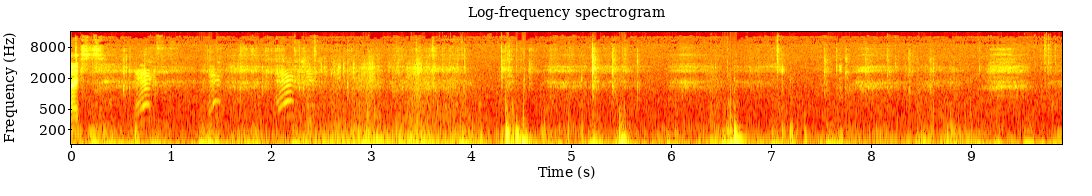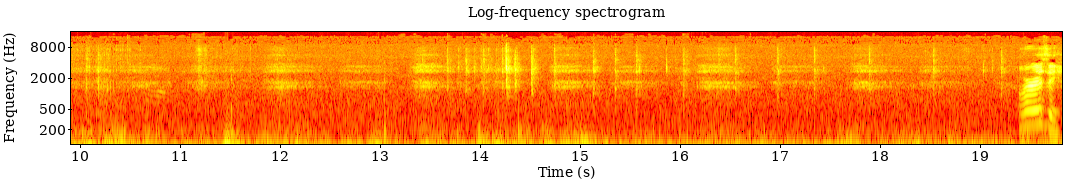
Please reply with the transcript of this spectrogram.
Texas. Where is he?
